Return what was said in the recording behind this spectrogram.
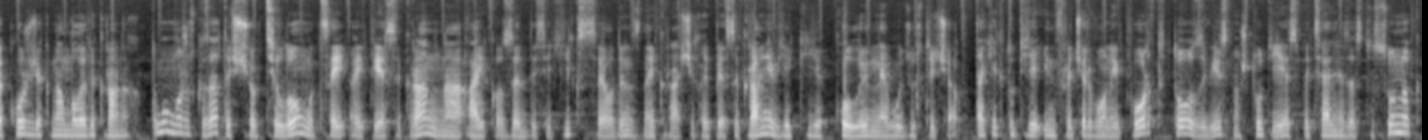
Також як на amoled екранах. Тому можу сказати, що в цілому цей IPS-екран на Aiko Z10X це один з найкращих IPS-екранів, які я коли-небудь зустрічав. Так як тут є інфрачервоний порт, то звісно ж тут є спеціальний застосунок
